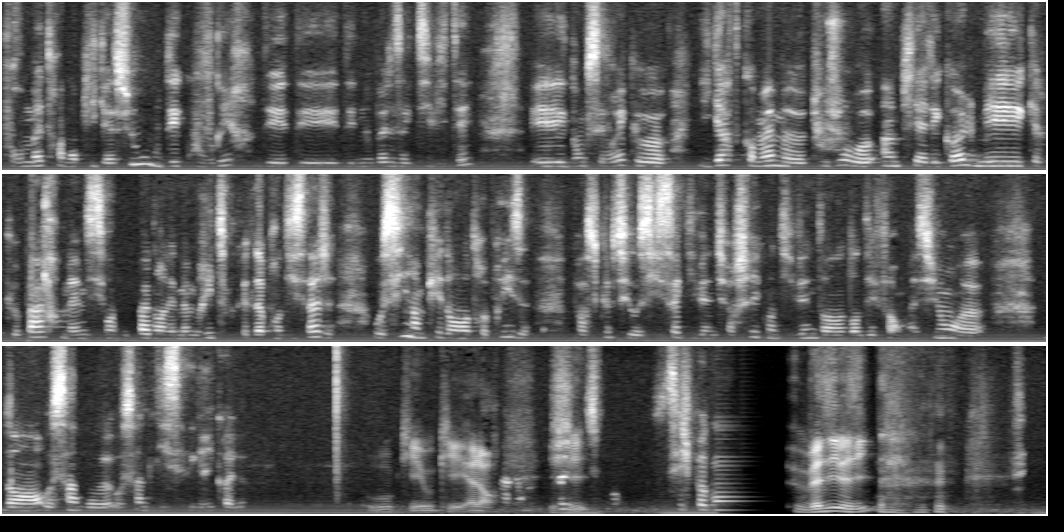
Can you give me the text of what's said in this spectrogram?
pour mettre en application ou découvrir des, nouvelles activités. Donc c'est vrai qu'ils gardent quand même euh, toujours euh, un pied à l'école, mais quelque part, même si on n'est pas dans les mêmes rythmes que de l'apprentissage, aussi un pied dans l'entreprise, parce que c'est aussi ça qu'ils viennent chercher quand ils viennent dans, des formations euh, dans, au, sein de, au sein de lycées agricoles. Ok, ok. Alors, si je peux... Vas-y, vas-y.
